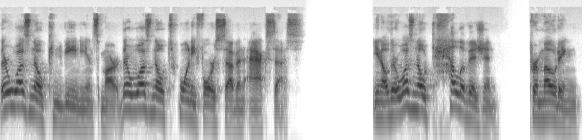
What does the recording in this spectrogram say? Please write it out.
There was no convenience mart. There was no 24 7 access. You know, there was no television promoting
